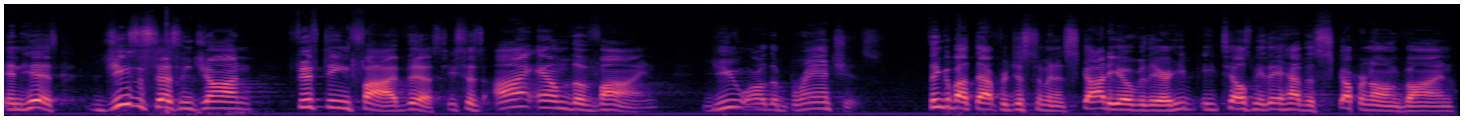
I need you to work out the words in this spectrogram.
in His. Jesus says in John 15, 5, this. He says, I am the vine, you are the branches. Think about that for just a minute. Scotty over there, he, he tells me they have the scuppernong vine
